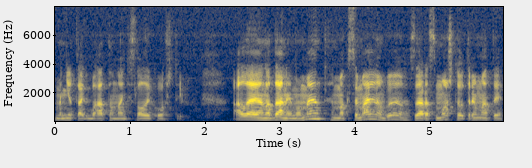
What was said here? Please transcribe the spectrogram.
мені так багато надіслали коштів. Але на даний момент максимально ви зараз можете отримати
